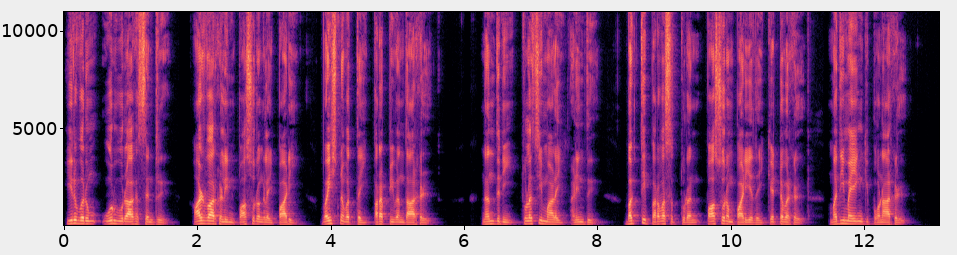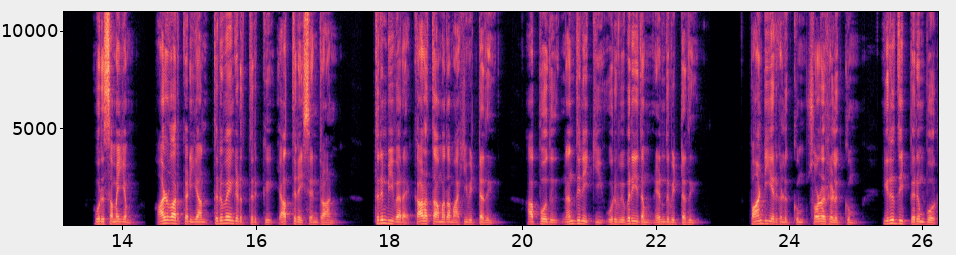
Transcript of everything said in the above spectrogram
இருவரும் ஊர் ஊராக சென்று ஆழ்வார்களின் பாசுரங்களை பாடி வைஷ்ணவத்தை பரப்பி வந்தார்கள். நந்தினி துளசி மாலை அணிந்து பக்தி பரவசத்துடன் பாசுரம் பாடியதை கேட்டவர்கள் மதிமயங்கி போனார்கள். ஒரு சமயம் ஆழ்வார்க்கடியான் திருவேங்கடத்திற்கு யாத்திரை சென்றான். திரும்பி வர காலதாமதமாகிவிட்டது. அப்போது நந்தினிக்கு ஒரு விபரீதம் நேர்ந்துவிட்டது. பாண்டியர்களுக்கும் சோழர்களுக்கும் இறுதி பெரும்போர்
